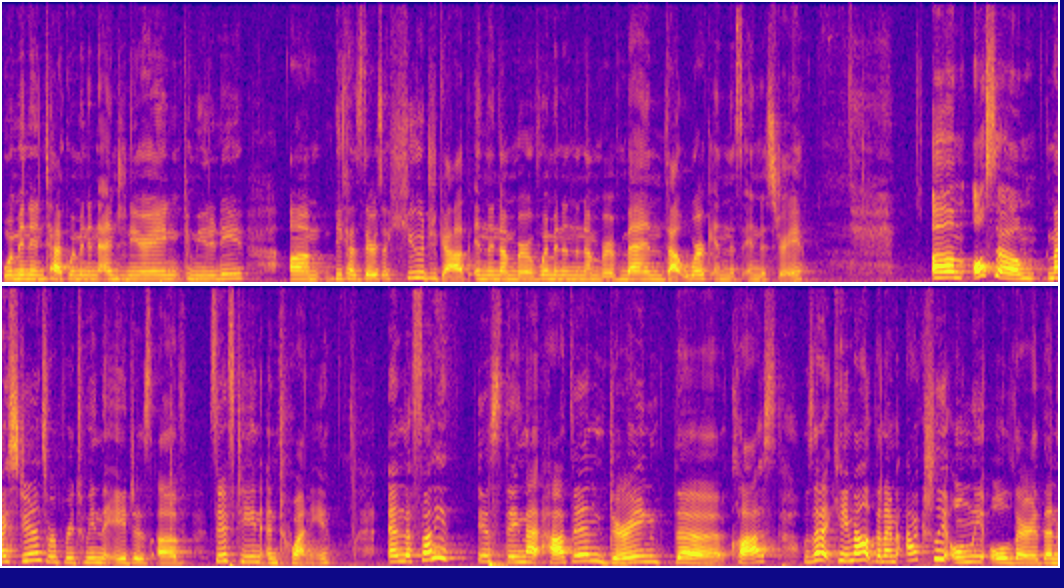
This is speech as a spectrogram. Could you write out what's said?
women in tech, women in engineering community, um, because there's a huge gap in the number of women and the number of men that work in this industry. Um, also, my students were between the ages of 15 and 20. And the funniest thing that happened during the class was that it came out that I'm actually only older than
